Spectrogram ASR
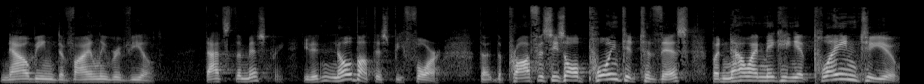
Now being divinely revealed. That's the mystery. You didn't know about this before. The, the prophecies all pointed to this, but now I'm making it plain to you.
